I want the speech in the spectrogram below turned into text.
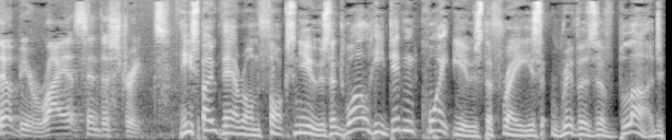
there'll be riots in the streets. He spoke there on Fox News, and while he didn't quite use the phrase rivers of blood,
